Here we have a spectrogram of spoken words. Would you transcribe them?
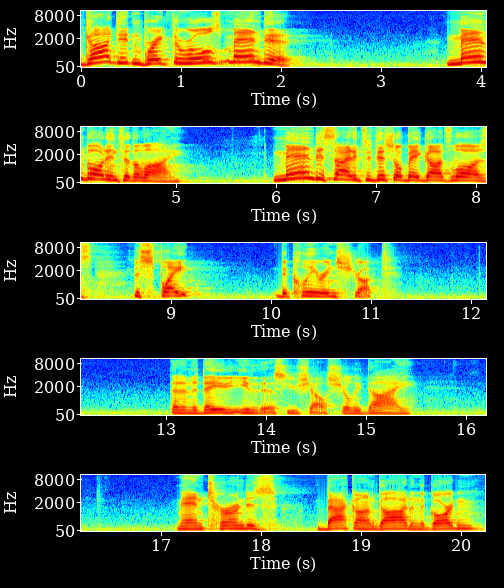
God didn't break the rules, man did. Man bought into the lie. Man decided to disobey God's laws despite the clear instruct that in the day you eat of this, you shall surely die. Man turned his back on God in the garden,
